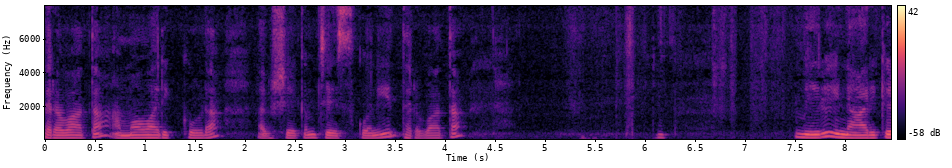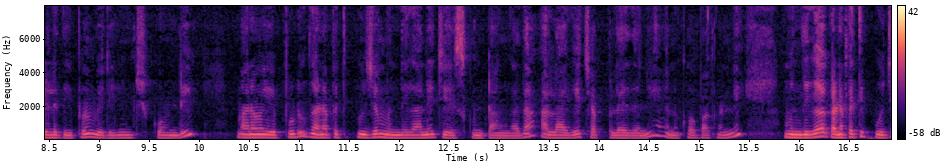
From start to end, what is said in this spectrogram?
తర్వాత అమ్మవారికి కూడా అభిషేకం చేసుకొని తర్వాత మీరు ఈ నారికేళ్ళ దీపం వెలిగించుకోండి. మనం ఎప్పుడు గణపతి పూజ ముందుగానే చేసుకుంటాం కదా అలాగే చెప్పలేదని అనుకోబాకండి. ముందుగా గణపతి పూజ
